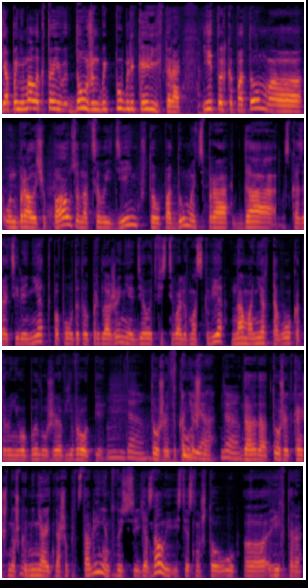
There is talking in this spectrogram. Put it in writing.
я понимала, кто должен быть публикой Рихтера. И только потом э, он брал еще паузу на целый день, чтобы подумать про да сказать или нет по поводу этого предложения делать фестиваль в Москве на манер того, который у него был уже в Европе. М, Да. Тоже это, В конечно, да. да, да, тоже это, конечно, немножко меняет наше представление. Ну, то есть я знал, естественно, что у э, Рихтера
